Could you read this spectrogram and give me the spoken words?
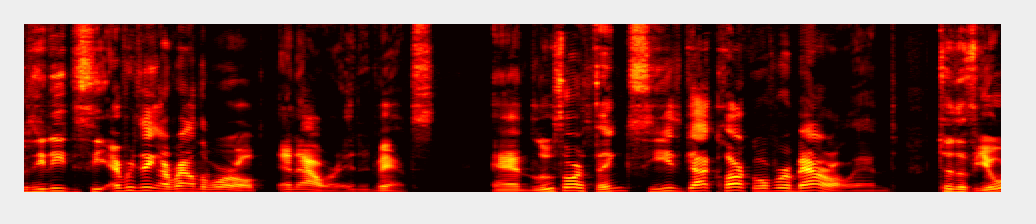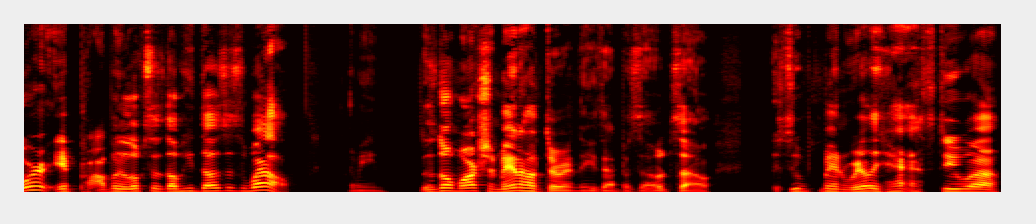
because he needs to see everything around the world an hour in advance. And Luthor thinks he's got Clark over a barrel, and to the viewer, it probably looks as though he does as well. I mean, there's no Martian Manhunter in these episodes, so Superman really has to uh,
